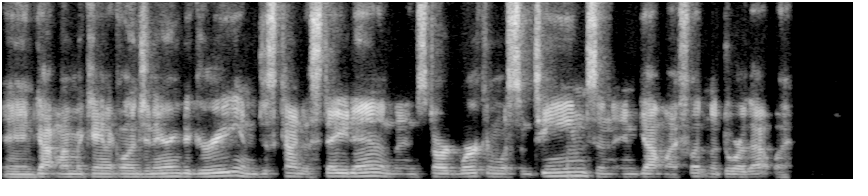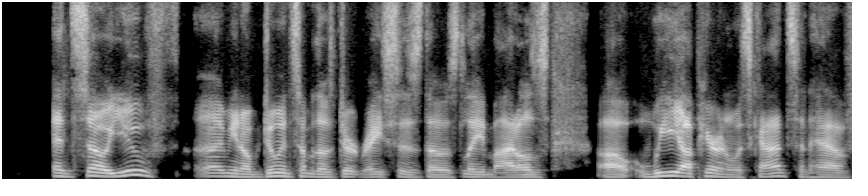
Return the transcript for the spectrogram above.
and got my mechanical engineering degree and just kind of stayed in and, and started working with some teams and, and got my foot in the door that way and so you've uh, you know doing some of those dirt races those late models uh, we up here in wisconsin have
